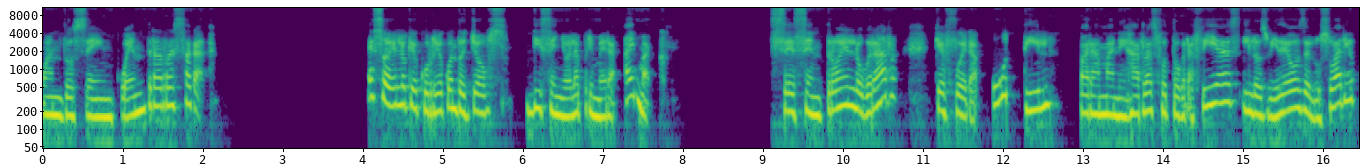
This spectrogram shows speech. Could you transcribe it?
cuando se encuentra rezagada. Eso es lo que ocurrió cuando Jobs diseñó la primera iMac. Se centró en lograr que fuera útil para manejar las fotografías y los videos del usuario,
